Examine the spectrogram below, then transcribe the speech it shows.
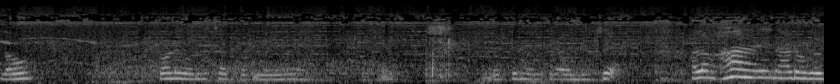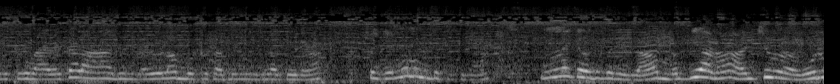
ஹலோ. கோழி வந்துச்சா தெரியலையே எனக்கு வந்துச்சு. ஹலோ ஹாய் நான் உங்களுக்கு வரட்டடா நீங்கள் லைவ்லாம் போட்டிருக்க அப்படிங்கிறதுலாம் கேட்குறேன். ஸோ என்ன வந்து பார்த்தீங்கன்னா இன்னைக்கு வந்து பார்த்தீங்கன்னா மத்தியானம் அஞ்சு ஒரு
